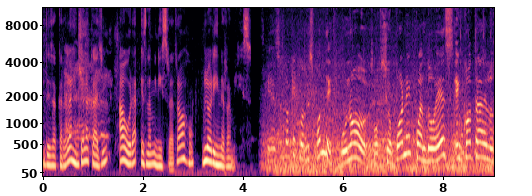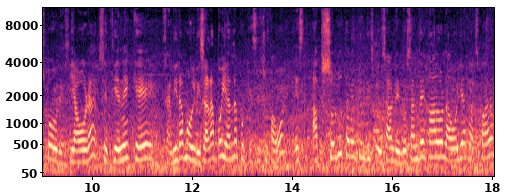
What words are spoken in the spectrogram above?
de sacar a la gente a la calle ahora es la ministra de Trabajo, Glorine Ramírez. Eso es lo que corresponde. Uno se opone cuando es en contra de los pobres y ahora se tiene que salir a movilizar, a apoyarla porque es en su favor. Es absolutamente indispensable. Nos han dejado la olla raspada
